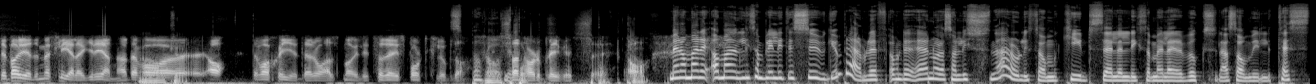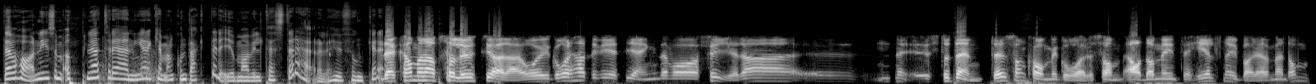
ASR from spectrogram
det började med flera grenar. Det var, okej. ja, det var skidor och allt möjligt. Så det är sportklubb då. Sportklubb. Och sen har det blivit, eh, ja. Men om man, om man liksom blir lite sugen på det här, om det, om det är några som lyssnar och liksom kids eller, liksom, eller vuxna som vill testa, har ni som öppna träningar, kan man kontakta dig om man vill testa det här eller hur funkar det? Det kan man absolut göra. Och igår hade vi ett gäng. Det var fyra eh, studenter som kom igår. Som, ja, de är inte helt nybörjare, men de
